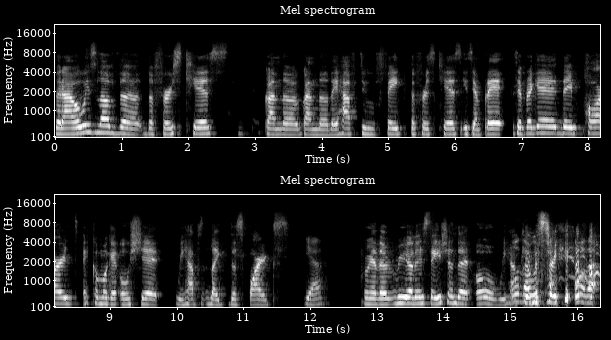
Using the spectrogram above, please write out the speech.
But I always love the the first kiss cuando cuando they have to fake the first kiss y siempre siempre que they part es como que oh shit, we have like the sparks. Yeah. Okay, the realization that oh we have oh, chemistry. Was, oh, that,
